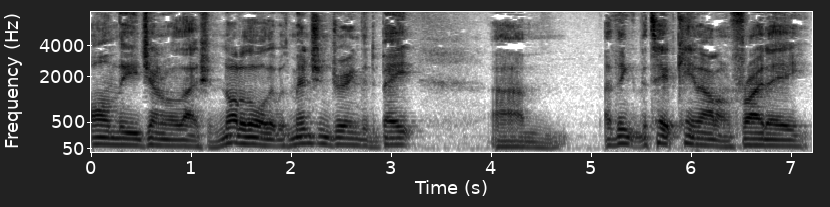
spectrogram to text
on the general election. Not at all. It was mentioned during the debate. Um, I think the tape came out on Friday,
